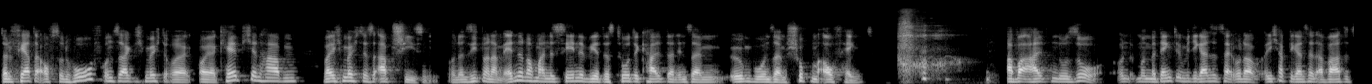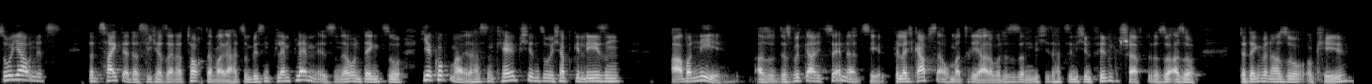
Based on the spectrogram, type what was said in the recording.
Dann fährt er auf so einen Hof und sagt, ich möchte euer, euer Kälbchen haben, weil ich möchte es abschießen. Und dann sieht man am Ende noch mal eine Szene, wie er das tote Kalb dann in seinem, irgendwo in seinem Schuppen aufhängt. aber halt nur so. Und man, man denkt irgendwie die ganze Zeit, oder ich habe die ganze Zeit erwartet, so ja, und jetzt, dann zeigt er das sicher seiner Tochter, weil er halt so ein bisschen plemplem ist, ne? Und denkt so, hier, guck mal, hast ein Kälbchen, so, ich habe gelesen, aber nee, also das wird gar nicht zu Ende erzählt. Vielleicht gab es auch Material, aber das ist dann nicht, hat sie nicht in den Film geschafft oder so. Also da denkt man also, okay,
